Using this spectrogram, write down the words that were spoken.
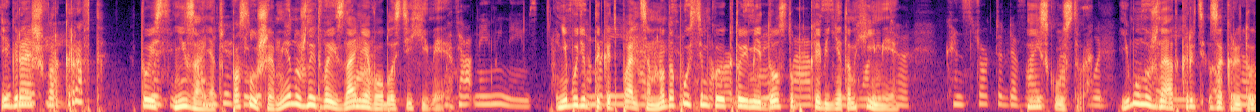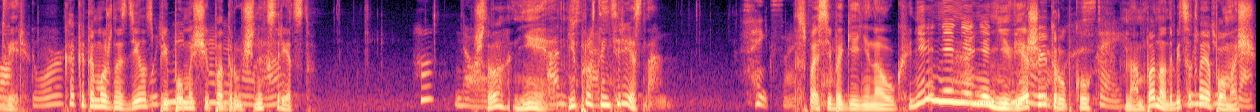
Играешь в. Warcraft? То есть не занят. Послушай, мне нужны твои знания в области химии. Не будем тыкать пальцем, но, допустим, кое-кто имеет доступ к кабинетам химии и искусства. Ему нужно открыть закрытую дверь. Как это можно сделать при помощи подручных средств? Что? Нет, мне просто интересно. Спасибо, гений наук. Не-не-не-не, не вешай трубку. Нам понадобится твоя помощь.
